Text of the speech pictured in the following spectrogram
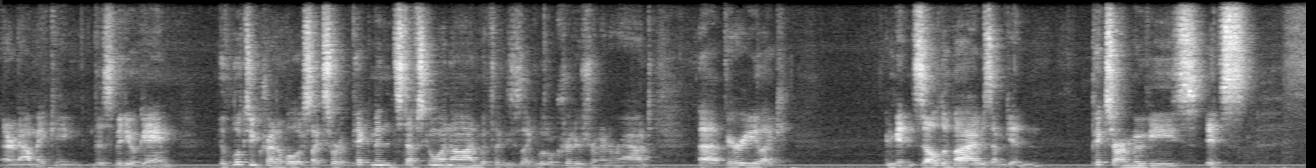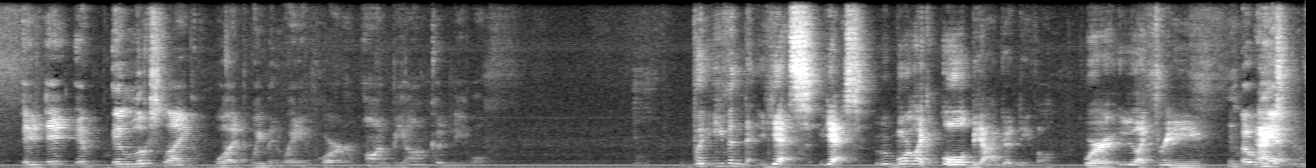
and are now making this video game. It looks incredible. Looks like sort of Pikmin stuff's going on with like these like little critters running around. Uh, very like I'm getting Zelda vibes. I'm getting Pixar movies. It's It, it, it, it looks like what we've been waiting for on Beyond Good and Evil. but even th- yes, yes, more like old Beyond Good and Evil, where like three. But we, Act- we,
